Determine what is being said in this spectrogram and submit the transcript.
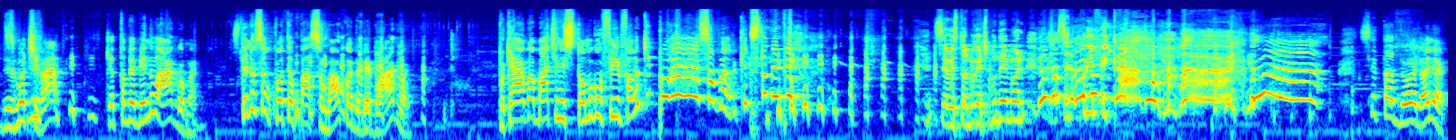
Desmotivado, que eu tô bebendo água, mano. Você tem noção quanto eu passo mal quando eu bebo água? Porque a água bate no estômago, o filho fala: Que porra é essa, mano? O que, que você tá bebendo? Seu estômago é tipo um demônio. Eu tô sendo purificado! Você tá doido, olha.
